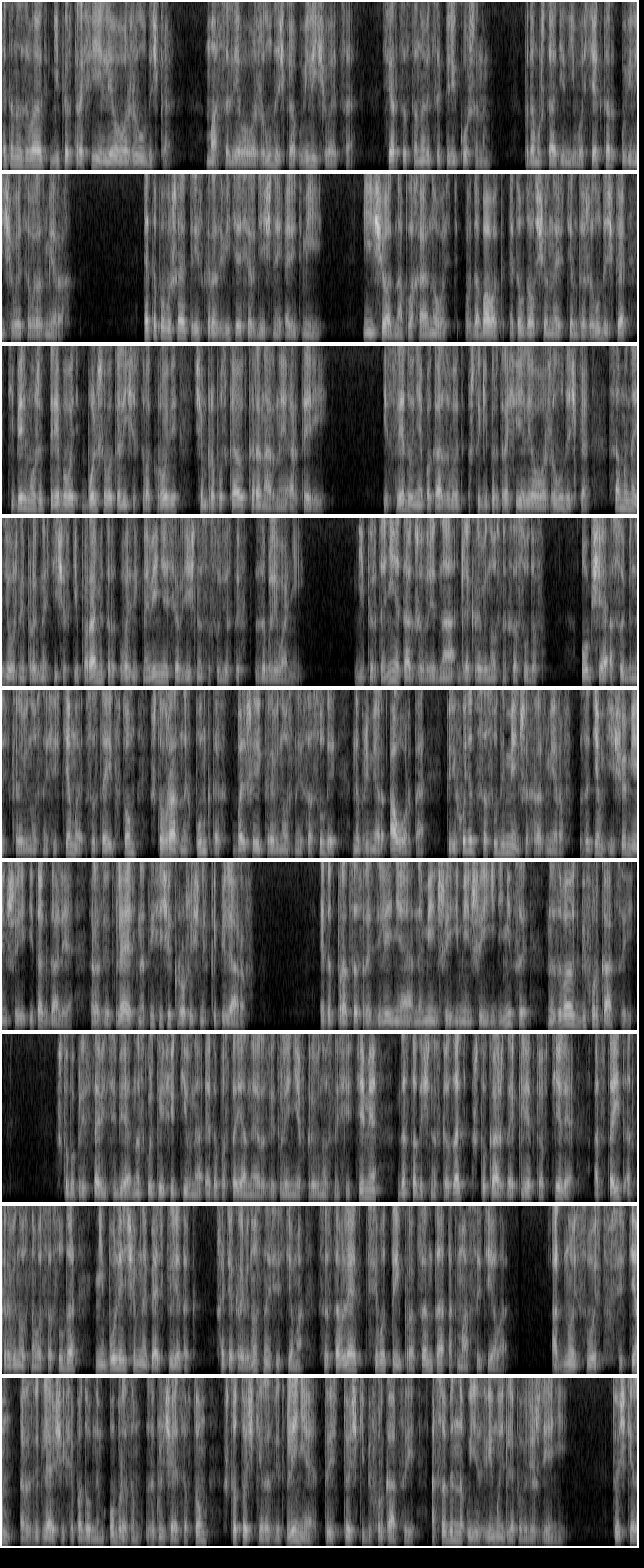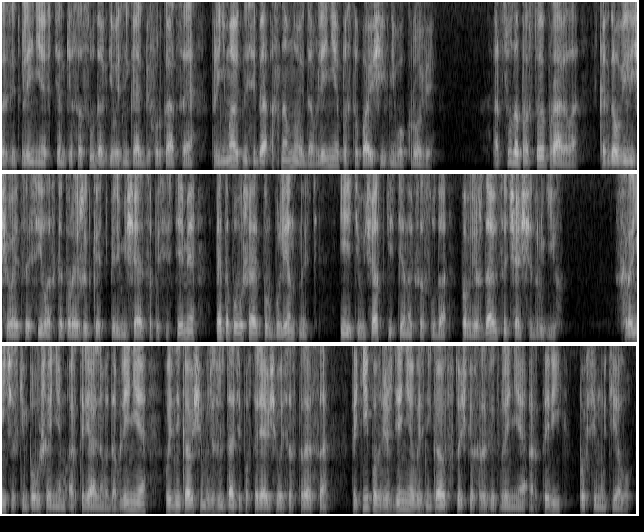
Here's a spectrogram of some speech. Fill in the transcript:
Это называют гипертрофией левого желудочка. Масса левого желудочка увеличивается – сердце становится перекошенным, потому что один его сектор увеличивается в размерах. Это повышает риск развития сердечной аритмии. И еще одна плохая новость. Вдобавок, эта утолщенная стенка желудочка теперь может требовать большего количества крови, чем пропускают коронарные артерии. Исследования показывают, что гипертрофия левого желудочка – самый надежный прогностический параметр возникновения сердечно-сосудистых заболеваний. Гипертония также вредна для кровеносных сосудов. Общая особенность кровеносной системы состоит в том, что в разных пунктах большие кровеносные сосуды, например, аорта, переходят в сосуды меньших размеров, затем в еще меньшие и так далее, разветвляясь на тысячи крошечных капилляров. Этот процесс разделения на меньшие и меньшие единицы называют бифуркацией. Чтобы представить себе, насколько эффективно это постоянное разветвление в кровеносной системе, достаточно сказать, что каждая клетка в теле отстоит от кровеносного сосуда не более чем на 5 клеток, хотя кровеносная система составляет всего 3% от массы тела. Одно из свойств систем, разветвляющихся подобным образом, заключается в том, что точки разветвления, то есть точки бифуркации, особенно уязвимы для повреждений. Точки разветвления в стенке сосуда, где возникает бифуркация, принимают на себя основное давление поступающей в него крови. Отсюда простое правило: когда увеличивается сила, с которой жидкость перемещается по системе, это повышает турбулентность, и эти участки стенок сосуда повреждаются чаще других с хроническим повышением артериального давления, возникающим в результате повторяющегося стресса, такие повреждения возникают в точках разветвления артерий по всему телу.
